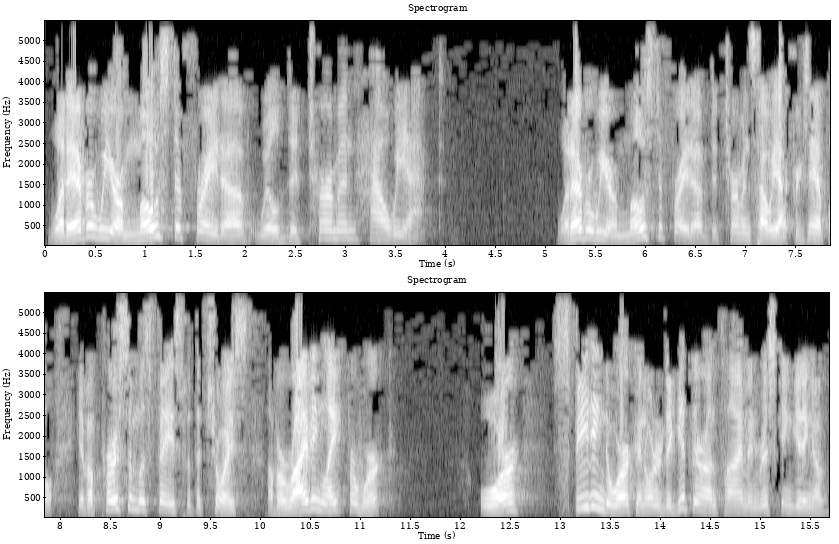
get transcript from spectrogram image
Whatever we are most afraid of will determine how we act. Whatever we are most afraid of determines how we act. For example, if a person was faced with the choice of arriving late for work or speeding to work in order to get there on time and risking getting a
